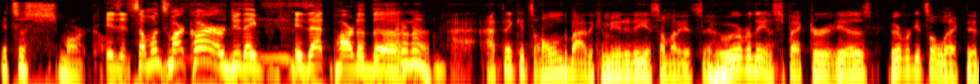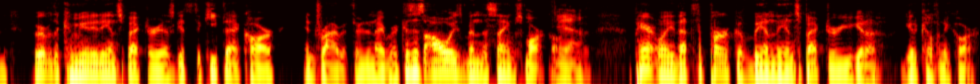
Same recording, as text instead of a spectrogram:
it's a smart car. Is it someone's smart car, or do they? Is that part of the? I don't know. I, I think it's owned by the community and somebody. It's whoever the inspector is, whoever gets elected, whoever the community inspector is, gets to keep that car and drive it through the neighborhood because it's always been the same smart car. Yeah. Apparently, that's the perk of being the inspector. You get a you get a company car.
